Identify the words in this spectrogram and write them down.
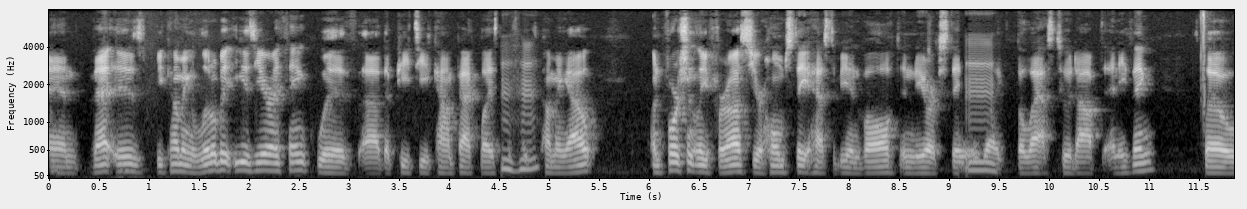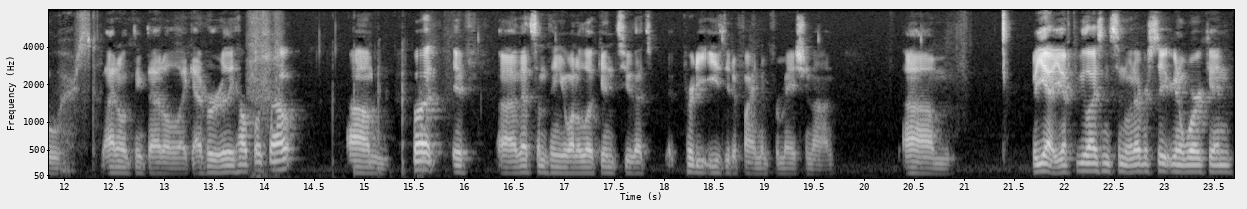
and that is becoming a little bit easier, I think, with uh, the PT compact license Mhm. that's coming out. Unfortunately for us, your home state has to be involved. In New York State, Mm. like the last to adopt anything, so Worst. I don't think that'll like ever really help us out. Um, but if uh, that's something you want to look into, that's pretty easy to find information on. Um, but yeah, you have to be licensed in whatever state you're going to work in.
